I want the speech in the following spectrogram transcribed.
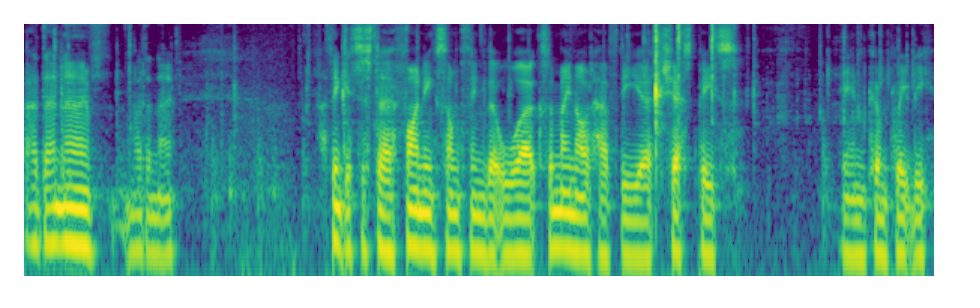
I don't know. I don't know. I think it's just uh, finding something that works. I may not have the uh, chest piece in completely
